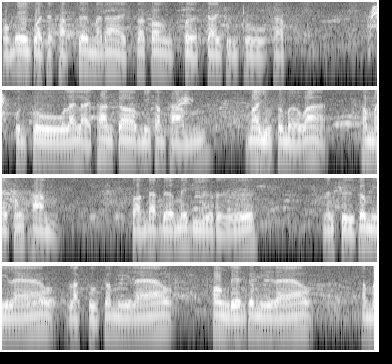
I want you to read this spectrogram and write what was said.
ผมเองกว่าจะขับเคลื่อนมาได้ ก็ต้องเปิดใจคุณครูครับ คุณครูหลาย ๆ ท่านก็มีคำถามมาอยู่เสมอว่าทำไมต้องทำสอนแบบเดิมไม่ดีหรือ หนังสือก็มีแล้ว หลักสูตรก็มีแล้ว ห้องเรียนก็มีแล้วทำไม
